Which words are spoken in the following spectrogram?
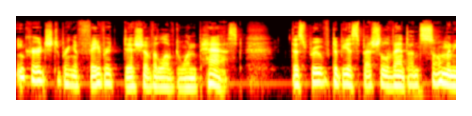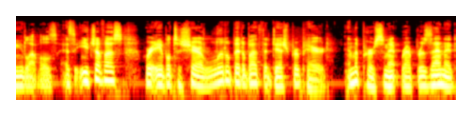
encouraged to bring a favorite dish of a loved one past. This proved to be a special event on so many levels, as each of us were able to share a little bit about the dish prepared and the person it represented.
